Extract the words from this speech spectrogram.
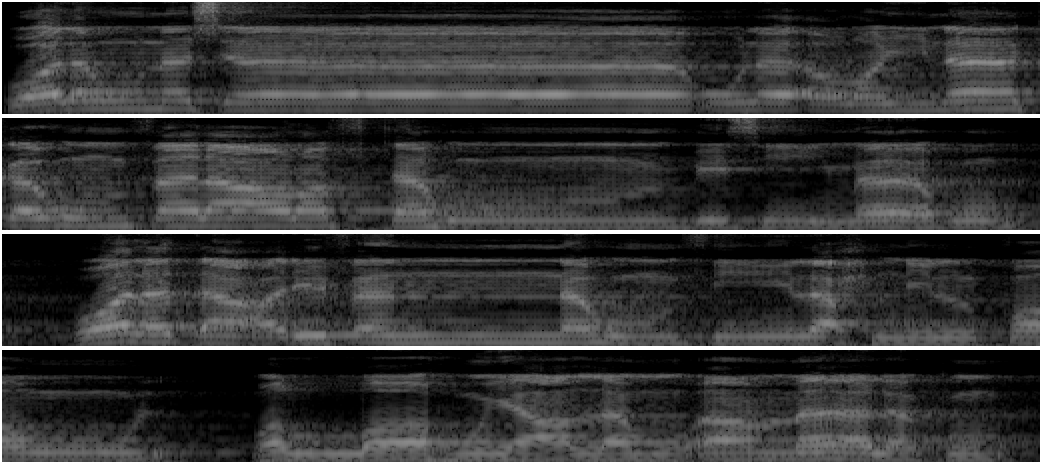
ولو نشاء لاريناكهم فلعرفتهم بسيماهم ولتعرفنهم في لحن القول والله يعلم اعمالكم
